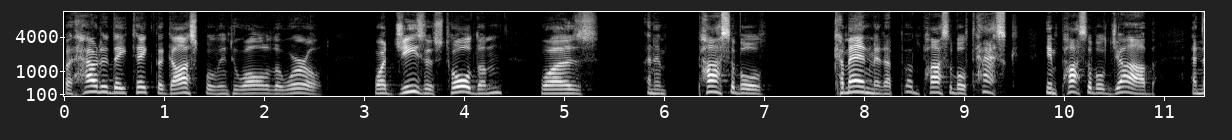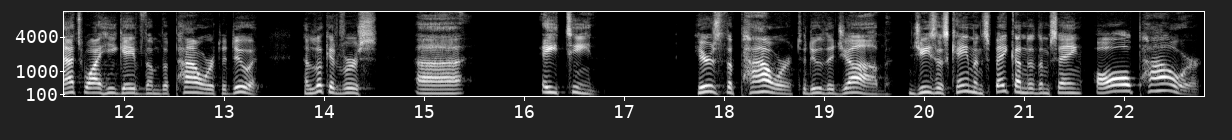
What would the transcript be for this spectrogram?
But how did they take the gospel into all of the world? What Jesus told them was an impossible commandment, an impossible task, impossible job, and that's why he gave them the power to do it. And look at verse uh, 18. Here's the power to do the job. Jesus came and spake unto them, saying, All power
